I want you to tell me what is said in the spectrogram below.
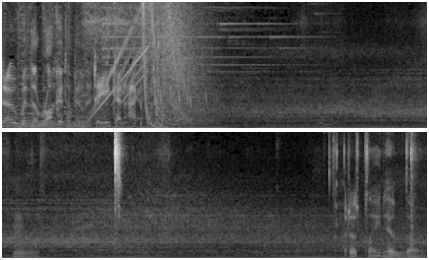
With the rocket ability can act. Hmm. I just played him though.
